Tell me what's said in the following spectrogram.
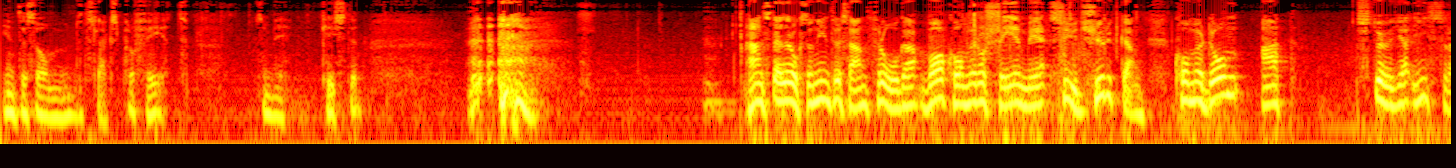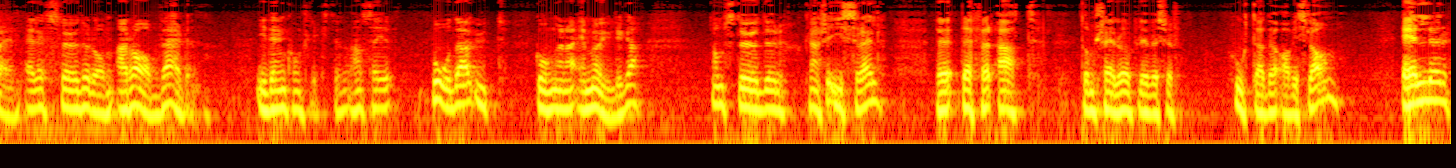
Inte som något slags profet som är kristen. Han ställer också en intressant fråga. Vad kommer att ske med Sydkyrkan? Kommer de att stödja Israel eller stöder de arabvärlden i den konflikten? Han säger båda utgångarna är möjliga. De stöder kanske Israel eh, därför att de själva upplever sig hotade av islam eller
